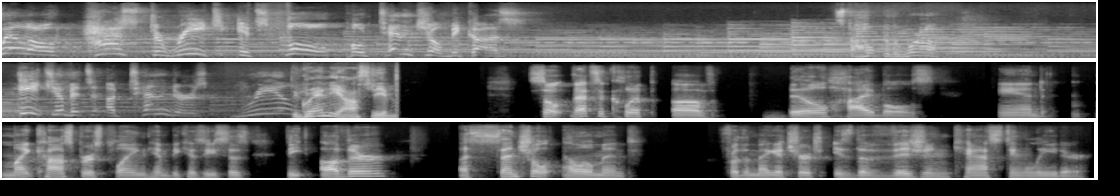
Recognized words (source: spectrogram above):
Willow has to reach its full potential because it's the hope of the world. Each of its attenders really. The grandiosity of. So that's a clip of Bill Hybels and Mike Cosper is playing him because he says the other essential element for the megachurch is the vision casting leader.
